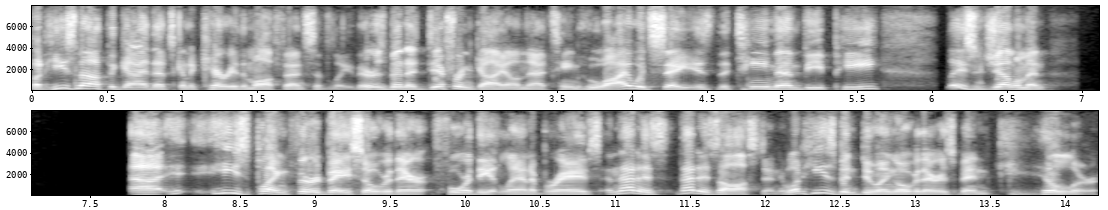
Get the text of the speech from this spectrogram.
but he's not the guy that's going to carry them offensively. There's been a different guy on that team who I would say is the team MVP. Ladies and gentlemen, uh, he's playing third base over there for the Atlanta Braves, and that is that is Austin. What he's been doing over there has been killer.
